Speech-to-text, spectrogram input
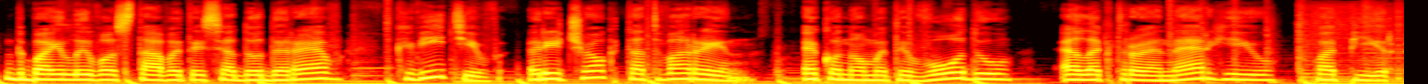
дбайливо ставитися до дерев, квітів, річок та тварин, економити воду, електроенергію, папір,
